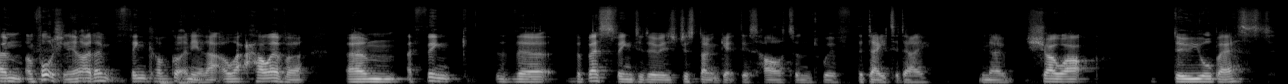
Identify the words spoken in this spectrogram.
Um, unfortunately, I don't think I've got any of that. However, um, I think the the best thing to do is just don't get disheartened with the day to day. You know, show up, do your best,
